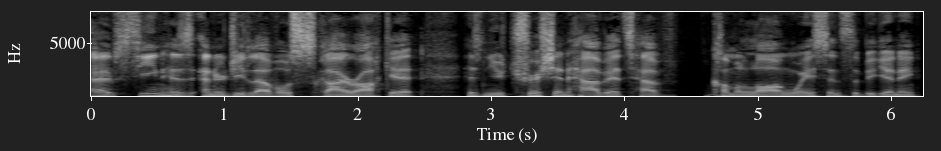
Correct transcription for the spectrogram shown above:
I have seen his energy levels skyrocket. His nutrition habits have come a long way since the beginning.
